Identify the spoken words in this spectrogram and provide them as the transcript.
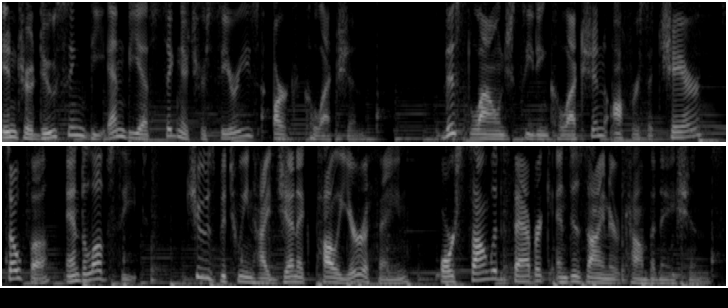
Introducing the NBF Signature Series Arc Collection. This lounge seating collection offers a chair, sofa, and love seat. Choose between hygienic polyurethane or solid fabric and designer combinations.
